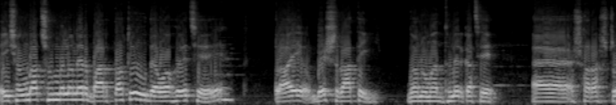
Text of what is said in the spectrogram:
এই সংবাদ সম্মেলনের বার্তাটিও দেওয়া হয়েছে প্রায় বেশ রাতেই গণমাধ্যমের কাছে স্বরাষ্ট্র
